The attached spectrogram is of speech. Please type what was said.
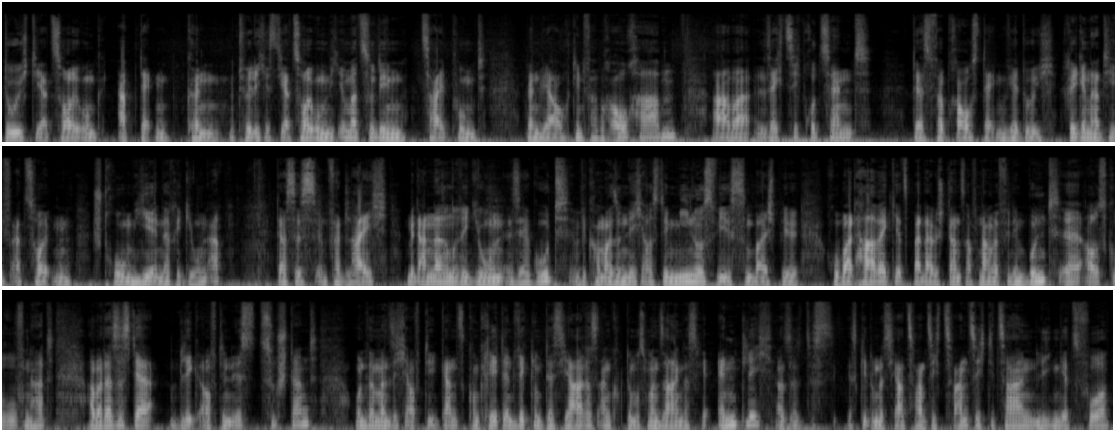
durch die Erzeugung abdecken können. Natürlich ist die Erzeugung nicht immer zu dem Zeitpunkt, wenn wir auch den Verbrauch haben, aber 60 Prozent des Verbrauchs decken wir durch regenerativ erzeugten Strom hier in der Region ab. Das ist im Vergleich mit anderen Regionen sehr gut. Wir kommen also nicht aus dem Minus, wie es zum Beispiel Robert Habeck jetzt bei der Bestandsaufnahme für den Bund äh, ausgerufen hat. Aber das ist der Blick auf den Ist-Zustand. Und wenn man sich auf die ganz konkrete Entwicklung des Jahres anguckt, dann muss man sagen, dass wir endlich, also das, es geht um das Jahr 2020, die Zahlen liegen jetzt vor,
